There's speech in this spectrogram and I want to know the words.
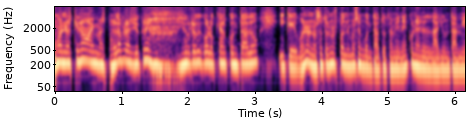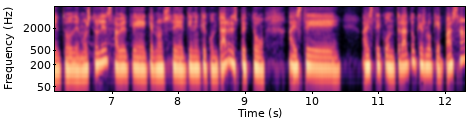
Bueno, es que no hay más palabras, yo creo. Yo creo que con lo que has contado y que, bueno, nosotros nos pondremos en contacto también ¿eh? con el Ayuntamiento de Móstoles, a ver qué, nos eh, tienen que contar respecto a este, a este contrato, qué es lo que pasa.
